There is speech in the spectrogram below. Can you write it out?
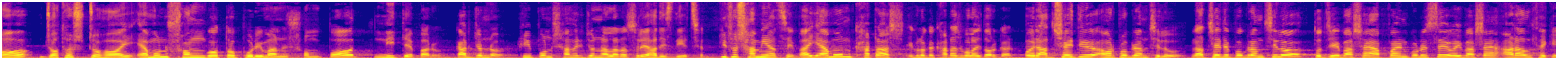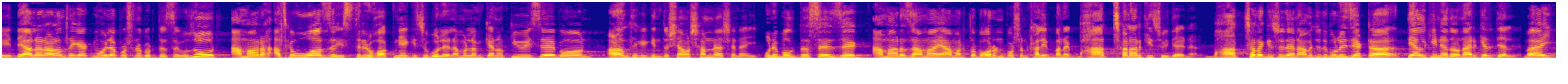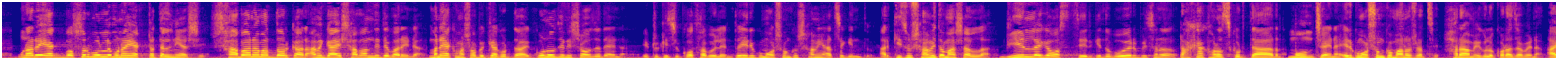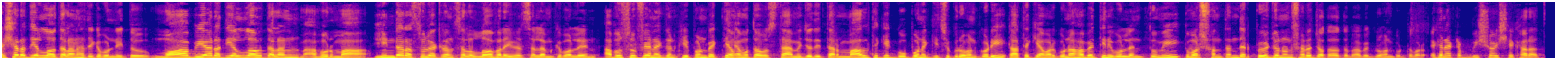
যথেষ্ট হয় এমন সঙ্গত পরিমাণ সম্পদ নিতে পারো। কার জন্য? কৃপণ স্বামীর জন্য আল্লাহ রাসূল হাদিস দিয়েছেন। কিছু স্বামী আছে, ভাই, এমন খাটাস, এগুলোকে খাটাস বলাই দরকার। ওই রাজশাহীতে আমার প্রোগ্রাম ছিল। রাজশাহীতে প্রোগ্রাম ছিল, তো যে বাসায় আপ্যায়ন করেছে, ওই বাসায় আড়াল থেকে, দেয়ালের আড়াল থেকে এক মহিলা প্রশ্ন করতেছে, হুজুর, আমার আজকে ওয়াজ স্ত্রীর হক নিয়ে কিছু বলেন। আমি বললাম, কেন? কি হয়েছে, বোন? আড়াল থেকে কিন্তু, সে আমার সামনে আসে নাই। উনি বলতেছে যে, আমার জামাই, আমার তো ভরণ পোষণ খালি মানে ভাত ছাড়া আর কিছুই দেয় না। ভাত ছাড়া কিছু দেয় না। আমি যদি বলি যে, একটা তেল কিনে দাও, নারকেল তেল। ভাই ওনারে এক বছর বললে মনে হয় একটা তেল নিয়ে আসে। সাবান আমার দরকার, আমি গায়ে সাবান দিতে পারি না। মানে এক মাস অপেক্ষা করতে হয়, কোনো জিনিস সহজে দেয় না। একটু কিছু কথা বলেন। তো এরকম অসংখ্য স্বামী আছে কিন্তু। আর কিছু স্বামী তো মাসাল্লাহ বিয়ের লেগে অস্থির, কিন্তু বইয়ের পিছনে টাকা খরচ করতে আর মন চায় না। এরকম অসংখ্য মানুষ আছে। হারাম, এগুলো করা যাবে না। আয়সা রাদি আল্লাহ তালান থেকে বর্ণিত মহাবিয়া রাদি আল্লাহ তালানহুর মা, হিন্দা রাসুল আকরাম সাল্লাহ আলহিহাসাল্লামকে বলেন, আবু সুফিয়ান একজন কৃপণ ব্যক্তি, এমত অবস্থা আমি যদি তার মাল থেকে গোপনে কিছু গ্রহণ করি, তাতে কি আমার গুণা হবে? তিনি বললেন, তুমি তোমার সন্তানদের প্রয়োজন অনুসারে যথাযথভাবে গ্রহণ করতে পারো। এখানে একটা বিষয় শেখার আছে।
